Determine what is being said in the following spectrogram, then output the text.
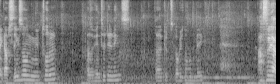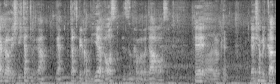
dann gab es links noch einen Tunnel. Also hinter dir links. Da gibt es, glaube ich, noch einen Weg. Ach so, ja, genau. Ich, ich dachte, ja, ja, ich dachte, wir kommen hier raus, dann kommen wir aber da raus. Hey. Ah, okay. Ja, ich habe mich gerade,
